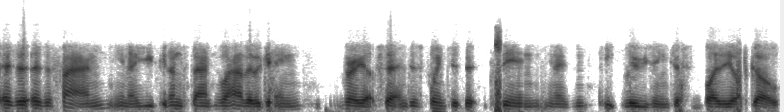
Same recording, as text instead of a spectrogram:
as a as a fan, you know, you could understand how they were getting very upset and disappointed that seeing you know keep losing just by the odd goal.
